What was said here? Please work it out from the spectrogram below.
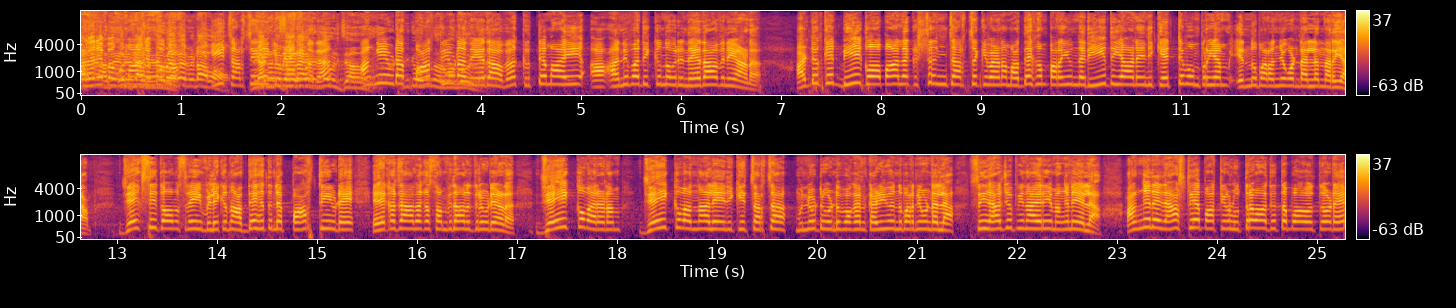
വളരെ ബഹുമാനപൂർവം ഈ ചർച്ചയിലേക്ക് രണ്ടുപേരെ വരുന്നത് അങ്ങയുടെ പാർട്ടിയുടെ. നേതാവ് കൃത്യമായി അനുവദിക്കുന്ന ഒരു നേതാവിനെയാണ് അഡ്വക്കേറ്റ് ബി ഗോപാലകൃഷ്ണൻ ചർച്ചയ്ക്ക് വേണം. അദ്ദേഹം പറയുന്ന രീതിയാണ് എനിക്ക് ഏറ്റവും പ്രിയം എന്ന് പറഞ്ഞുകൊണ്ടല്ലെന്നറിയാം. ജേക്സി തോമസിനെയും വിളിക്കുന്ന അദ്ദേഹത്തിന്റെ പാർട്ടിയുടെ ഏകജാലക സംവിധാനത്തിലൂടെയാണ്. ജയിക്ക് വരണം. ജയിക്ക് വന്നാലേ എനിക്ക് ചർച്ച മുന്നോട്ട് കൊണ്ടുപോകാൻ കഴിയൂ എന്ന് പറഞ്ഞുകൊണ്ടല്ല. ശ്രീ രാജു പി. നായരെയും അങ്ങനെയല്ല. അങ്ങനെ രാഷ്ട്രീയ പാർട്ടികൾ ഉത്തരവാദിത്വ ബോധത്തോടെ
